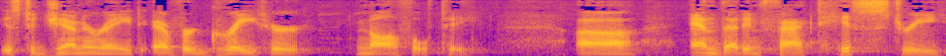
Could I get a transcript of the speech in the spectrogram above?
is to generate ever greater novelty, uh, and that in fact history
